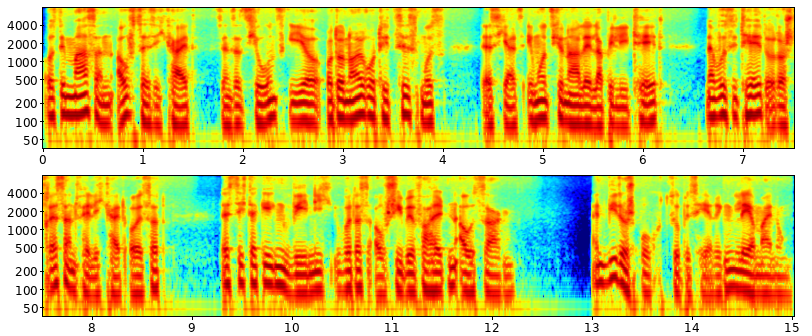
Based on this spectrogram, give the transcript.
Aus dem Maß an Aufsässigkeit, Sensationsgier oder Neurotizismus, der sich als emotionale Labilität, Nervosität oder Stressanfälligkeit äußert, lässt sich dagegen wenig über das Aufschiebeverhalten aussagen. Ein Widerspruch zur bisherigen Lehrmeinung.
